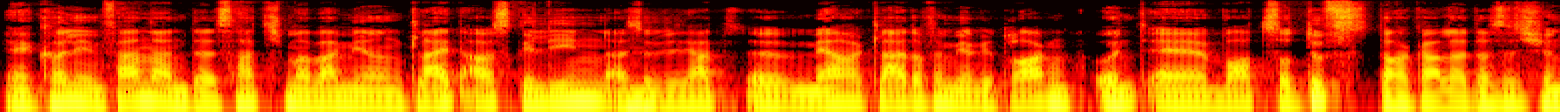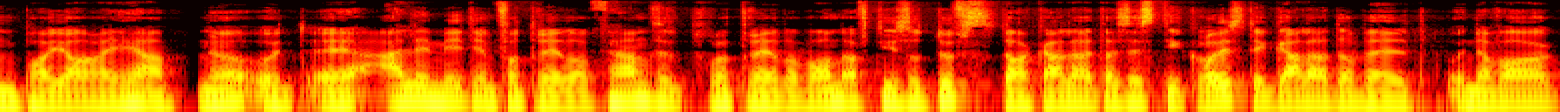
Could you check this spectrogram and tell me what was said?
äh, Colin Fernandes hat sich mal bei mir ein Kleid ausgeliehen. Also mhm. sie hat äh, mehrere Kleider von mir getragen und äh, war zur Duftstar-Gala. Das ist schon ein paar Jahre her. Ne? Und äh, alle Medienvertreter, Fernsehvertreter waren auf dieser Duftstar-Gala. Das ist die größte Gala der Welt. Und da war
